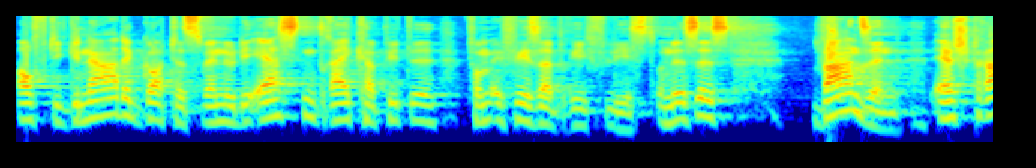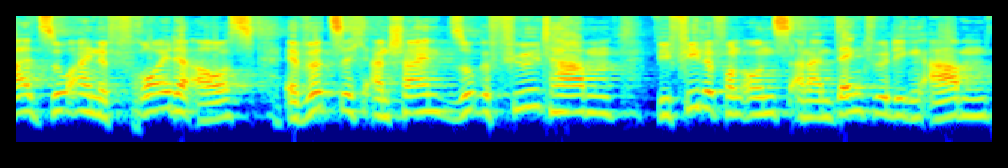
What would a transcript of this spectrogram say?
auf die Gnade Gottes, wenn du die ersten drei Kapitel vom Epheserbrief liest. Und es ist Wahnsinn. Er strahlt so eine Freude aus. Er wird sich anscheinend so gefühlt haben, wie viele von uns an einem denkwürdigen Abend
